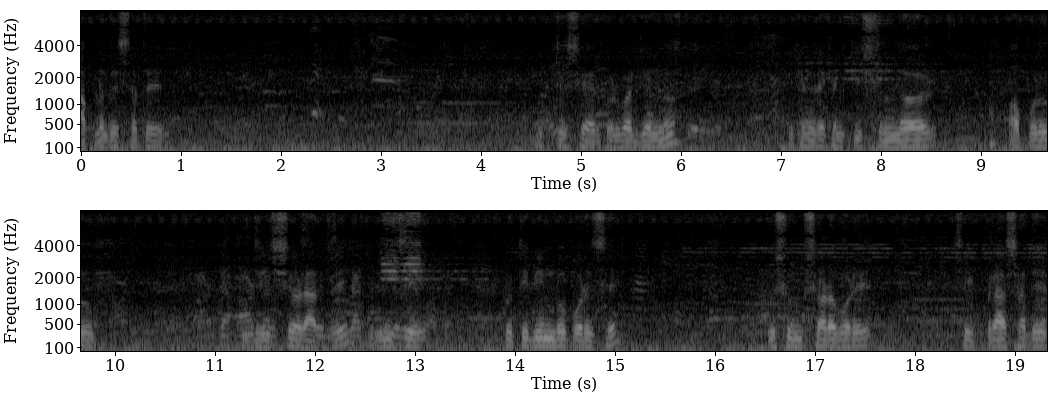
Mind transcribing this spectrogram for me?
আপনাদের সাথে একটু শেয়ার করবার জন্য। এখানে দেখেন কি সুন্দর, অপরূপ দৃশ্য রাত্রে। নিচে প্রতিবিম্ব পড়েছে। কুসুম সরোবরে সেই প্রাসাদের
